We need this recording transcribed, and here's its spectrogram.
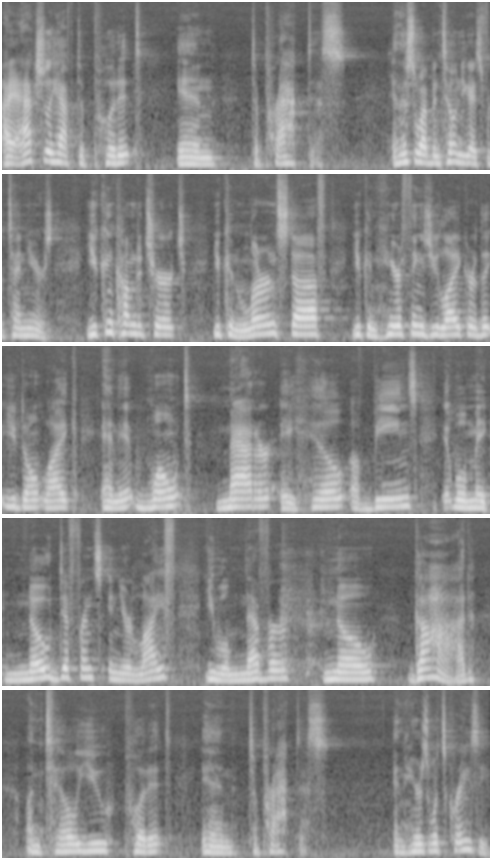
I actually have to put it into practice. And this is what I've been telling you guys for 10 years. You can come to church, you can learn stuff, you can hear things you like or that you don't like, and it won't matter a hill of beans. It will make no difference in your life. You will never know God until you put it into practice. And here's what's crazy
